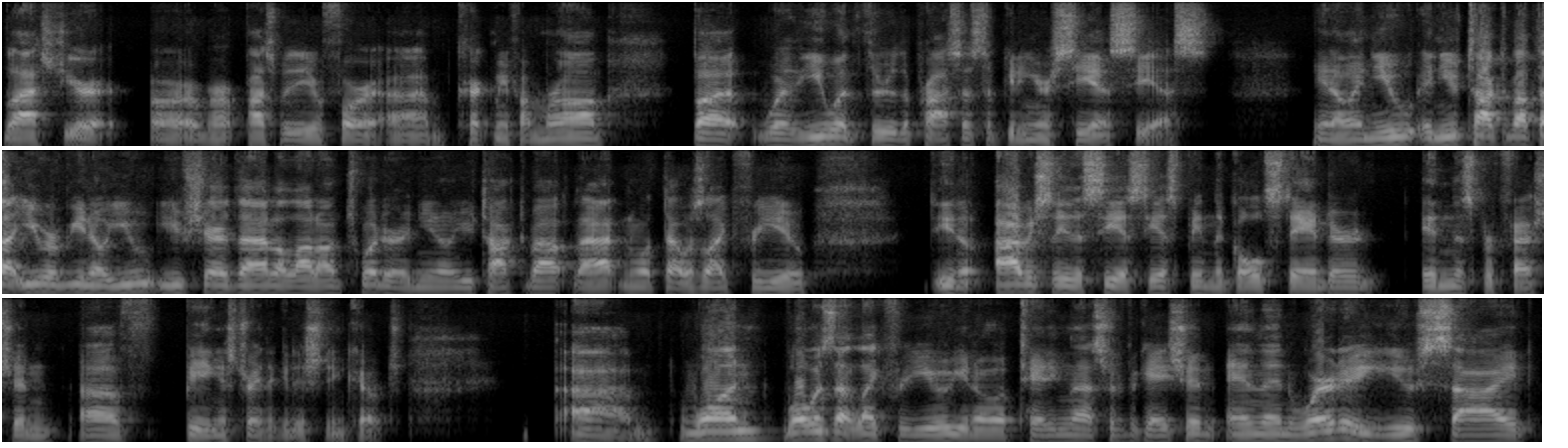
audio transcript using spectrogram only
last year or possibly the year before. Um, correct me if I'm wrong, but where you went through the process of getting your CSCS you know and you and you talked about that. You were you know you you shared that a lot on twitter and you know you talked about that and what that was like for you. You know obviously the cscs being the gold standard in this profession of being a strength and conditioning coach. Um, one what was that like for you you know obtaining that certification? And then where do you side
